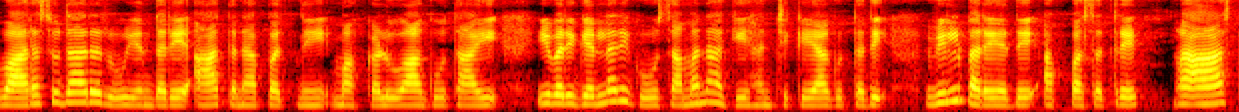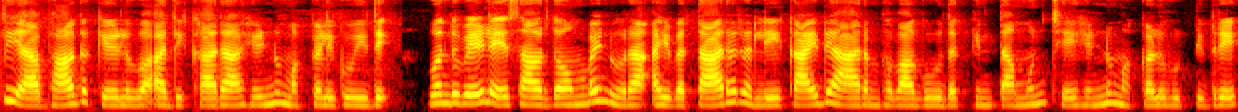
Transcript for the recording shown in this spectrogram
ವಾರಸುದಾರರು ಎಂದರೆ ಆತನ ಪತ್ನಿ, ಮಕ್ಕಳು ಹಾಗೂ ತಾಯಿ. ಇವರಿಗೆಲ್ಲರಿಗೂ ಸಮನಾಗಿ ಹಂಚಿಕೆಯಾಗುತ್ತದೆ. ವಿಲ್ ಬರೆಯದೆ ಅಪ್ಪ ಸತ್ರೆ, ಆ ಆಸ್ತಿಯ ಭಾಗ ಕೇಳುವ ಅಧಿಕಾರ ಹೆಣ್ಣು ಮಕ್ಕಳಿಗೂ ಇದೆ. ಒಂದು ವೇಳೆ ಸಾವಿರದ ಒಂಬೈನೂರ ಐವತ್ತಾರರಲ್ಲಿ ಕಾಯ್ದೆ ಆರಂಭವಾಗುವುದಕ್ಕಿಂತ ಮುಂಚೆ ಹೆಣ್ಣು ಮಕ್ಕಳು ಹುಟ್ಟಿದರೆ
